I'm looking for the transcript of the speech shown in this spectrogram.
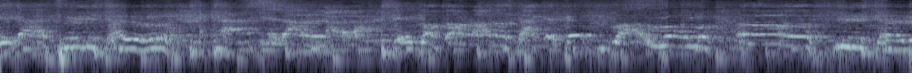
気がついたよ諦められない心の叫びワウワウワウ光る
